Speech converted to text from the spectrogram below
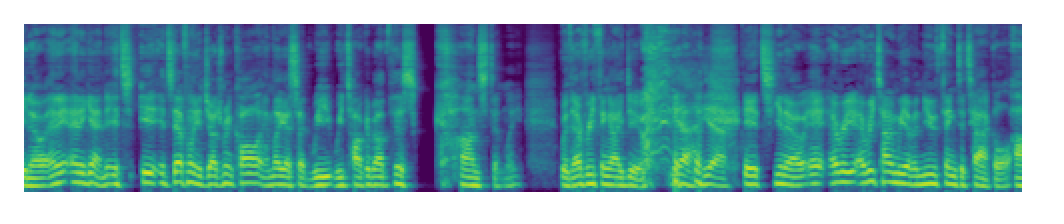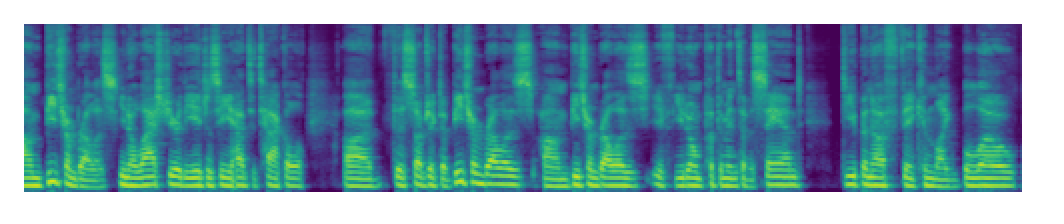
You know, and, and again, it's it's definitely a judgment call. And like I said, we we talk about this constantly with everything I do. Yeah, yeah. it's you know every every time we have a new thing to tackle. Um, beach umbrellas. You know, last year the agency had to tackle uh, the subject of beach umbrellas. Um, beach umbrellas, if you don't put them into the sand deep enough, they can like blow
